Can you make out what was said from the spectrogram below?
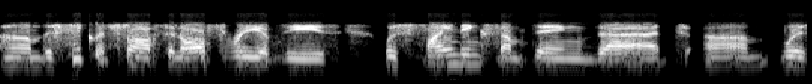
um, the secret sauce in all three of these was finding something that um, was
